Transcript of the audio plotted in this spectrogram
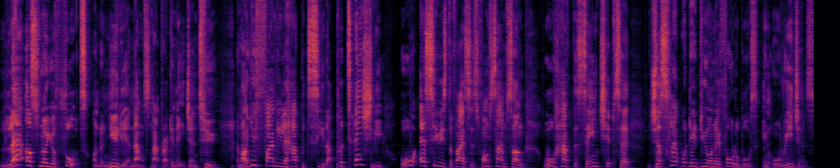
Let us know your thoughts on the newly announced Snapdragon 8 Gen 2 and are you finally happy to see that potentially all S-series devices from Samsung will have the same chipset just like what they do on their foldables in all regions?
